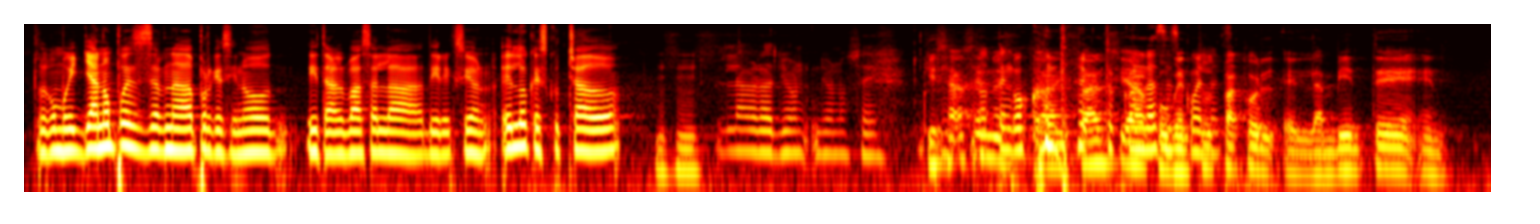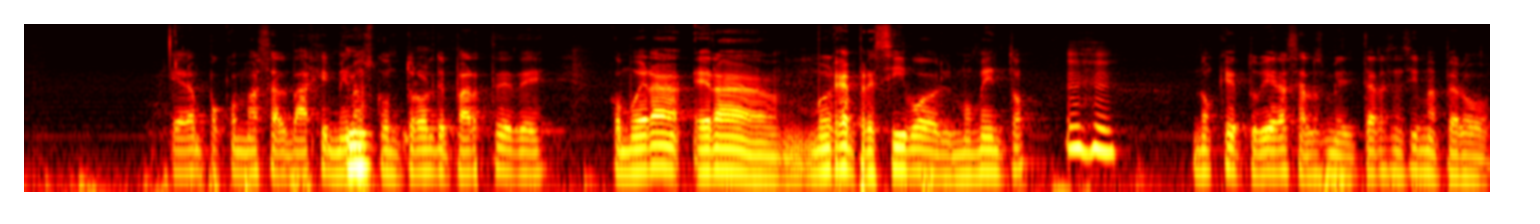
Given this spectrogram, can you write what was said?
Entonces, como que ya no puedes hacer nada porque si no, literal, vas a la dirección. Es lo que he escuchado. Ujú. La verdad, yo, yo no sé. Quizás no en tengo contacto infancia con las juventud, escuelas. Paco, el, el ambiente en- era un poco más salvaje y menos No. control de parte de... Como era, era muy represivo el momento, no que tuvieras a los militares encima, pero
